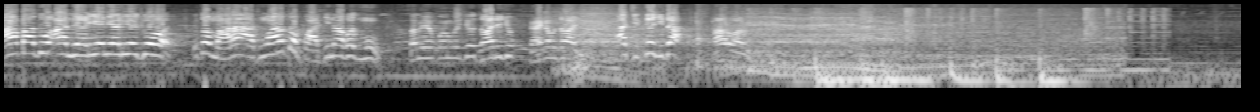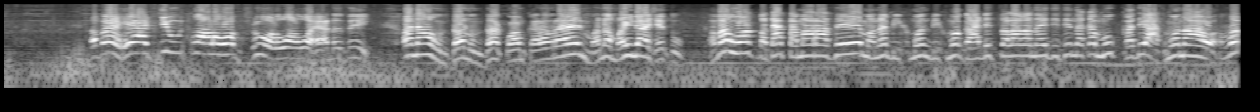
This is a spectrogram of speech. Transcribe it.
આ બાજુ આ નેળીએ નેળીએ જો એ તો મારા હાથમાં આવ્યો તો ભાજી નાખોત હું તમે એક કામ કરજો જવા દીજો. કાંઈ કામ જવા આ જીતે જીતા. સારું સારું હવે હે આજી ઉતવાળો આમ શું હળવાળો હેડ નથી? અને આ ઊંધા ઊંધા કોમ કરાવરાય ને મને મહિના છે તું. હવે ઓક બધા તમારા છે મને બીખમો ભીખમો ગાડી જ ચલાવવા નહીં દીધી નકર મુખ કદી હાથમાં ના આવે. હવે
